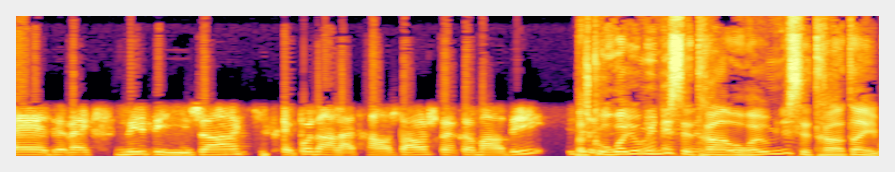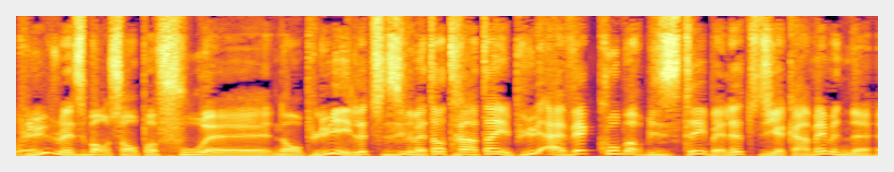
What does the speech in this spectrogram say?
euh, de vacciner des gens qui seraient pas dans la tranche d'âge recommandée? Parce qu'au Royaume-Uni, c'est 30, au Royaume-Uni, c'est 30 ans et plus. Je me dis, bon, ils sont pas fous euh, non plus. Et là, tu dis, mettons, 30 ans et plus avec comorbidité. Ben là, tu dis, il y a quand même une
